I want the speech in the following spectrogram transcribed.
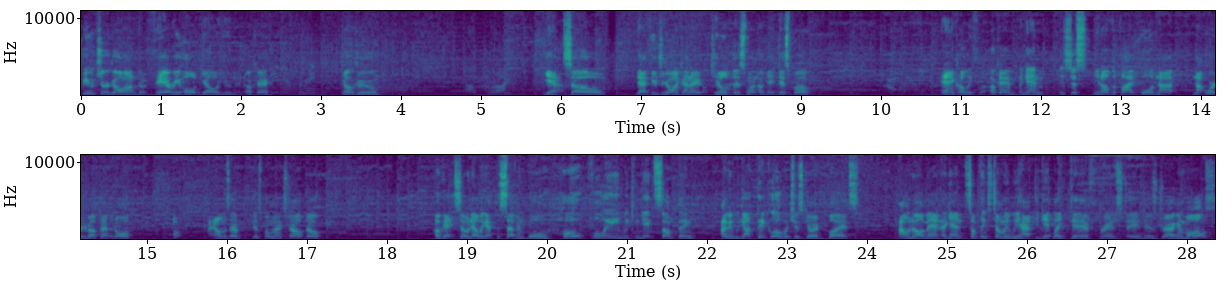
Future Gohan, the very old yellow unit. Okay. Goku. Yeah, so that Future Gohan kind of killed this one. Okay, Dyspo and Caulifla. Okay, again, it's just, you know, the five pool, not not worried about that at all. Oh, I almost have Dyspo maxed out. Dope. Okay, so now we got the seven pool. Hopefully we can get something. I mean, we got Piccolo, which is good, but I don't know, man. Again, something's telling me we have to get, like, different stages. Dragon Balls?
